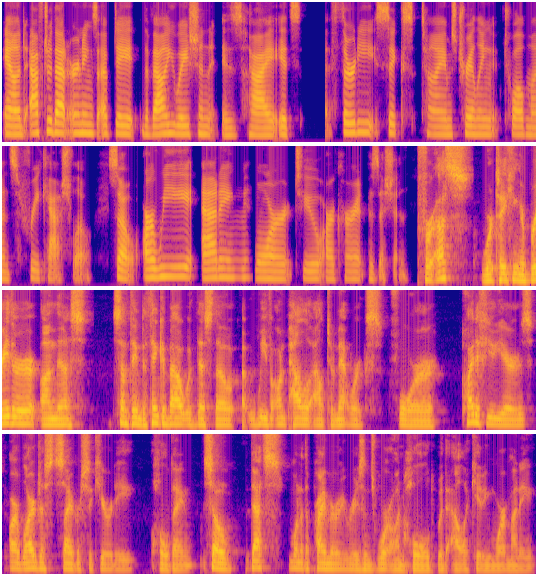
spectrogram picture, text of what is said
And after that earnings update, the valuation is high. It's 36 times trailing 12 months free cash flow. So, are we adding more to our current position? For us, we're taking a breather on this. Something to think about with this, though, uh, we've owned Palo Alto Networks for quite a few years, our largest cybersecurity holding. So that's one of the primary reasons we're on hold with allocating more money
